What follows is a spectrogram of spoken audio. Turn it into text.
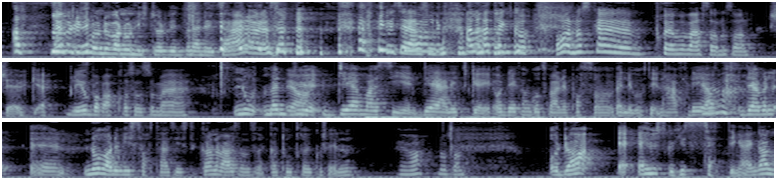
aldri Jeg men på om det var noe nytt du hadde begynt med denne uka her? Er det sånn? Sånn. Eller jeg tenker å, nå skal jeg prøve å være sånn og sånn. Skjer jo ikke. Blir jo bare akkurat sånn som jeg No, men du, Ja. det må jeg si, det er litt gøy, og det kan godt være det passer veldig godt inn her. Fordi at det er vel eh, Nå var det vi satt her sist? Kan det være sånn ca. to-tre uker siden? Ja, noe sånt. Og da Jeg, jeg husker ikke settinga engang.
